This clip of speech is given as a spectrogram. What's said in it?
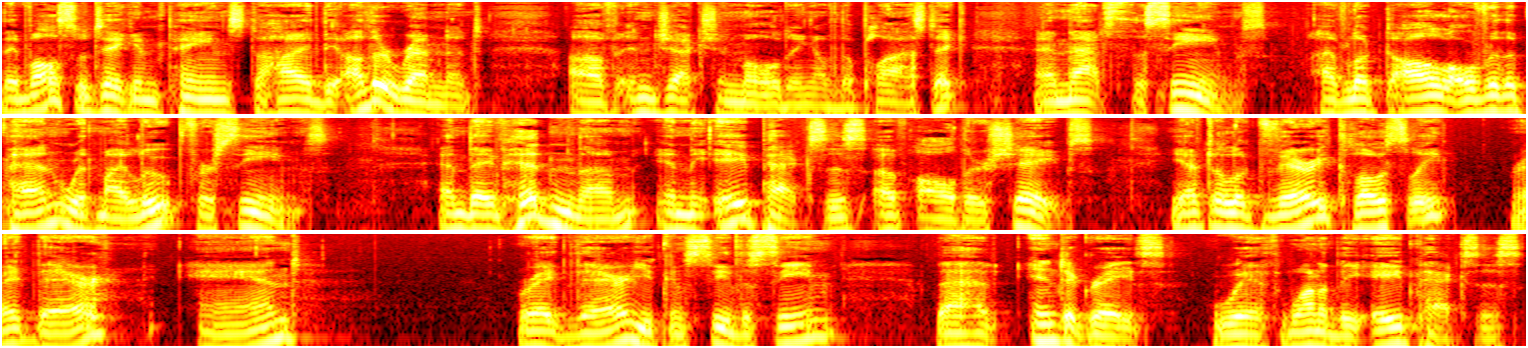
They've also taken pains to hide the other remnant of injection molding of the plastic, and that's the seams. I've looked all over the pen with my loupe for seams, and they've hidden them in the apexes of all their shapes. You have to look very closely right there and right there. You can see the seam that integrates with one of the apexes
